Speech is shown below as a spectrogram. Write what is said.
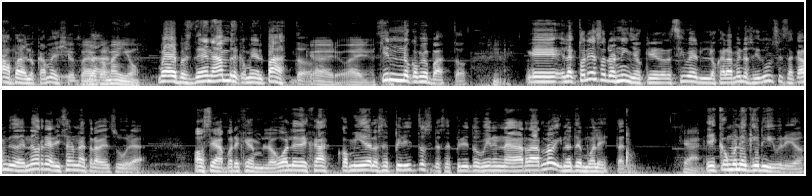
Ah, para los camellos. Para los camellos. Bueno, pero si tenían hambre, comían el pasto. Claro, bueno. sí. ¿Quién no comió pasto? Eh, en la actualidad son los niños que reciben los caramelos y dulces a cambio de no realizar una travesura. O sea, por ejemplo, vos le dejas comida a los espíritus y los espíritus vienen a agarrarlo y no te molestan. Claro. Es como un equilibrio.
